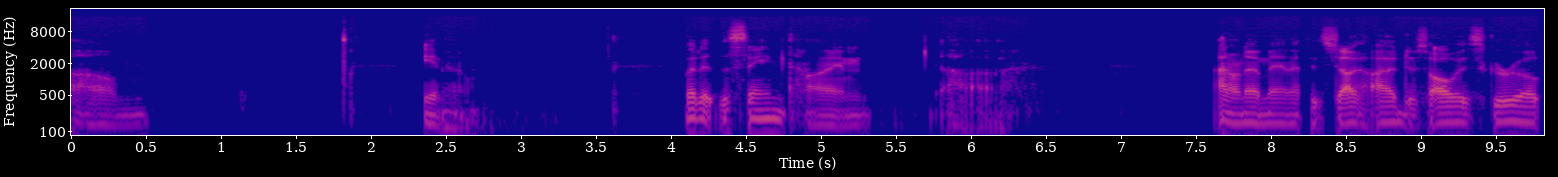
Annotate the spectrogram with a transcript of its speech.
Um, you know, but at the same time, uh, I don't know, man, if it's I just always grew up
